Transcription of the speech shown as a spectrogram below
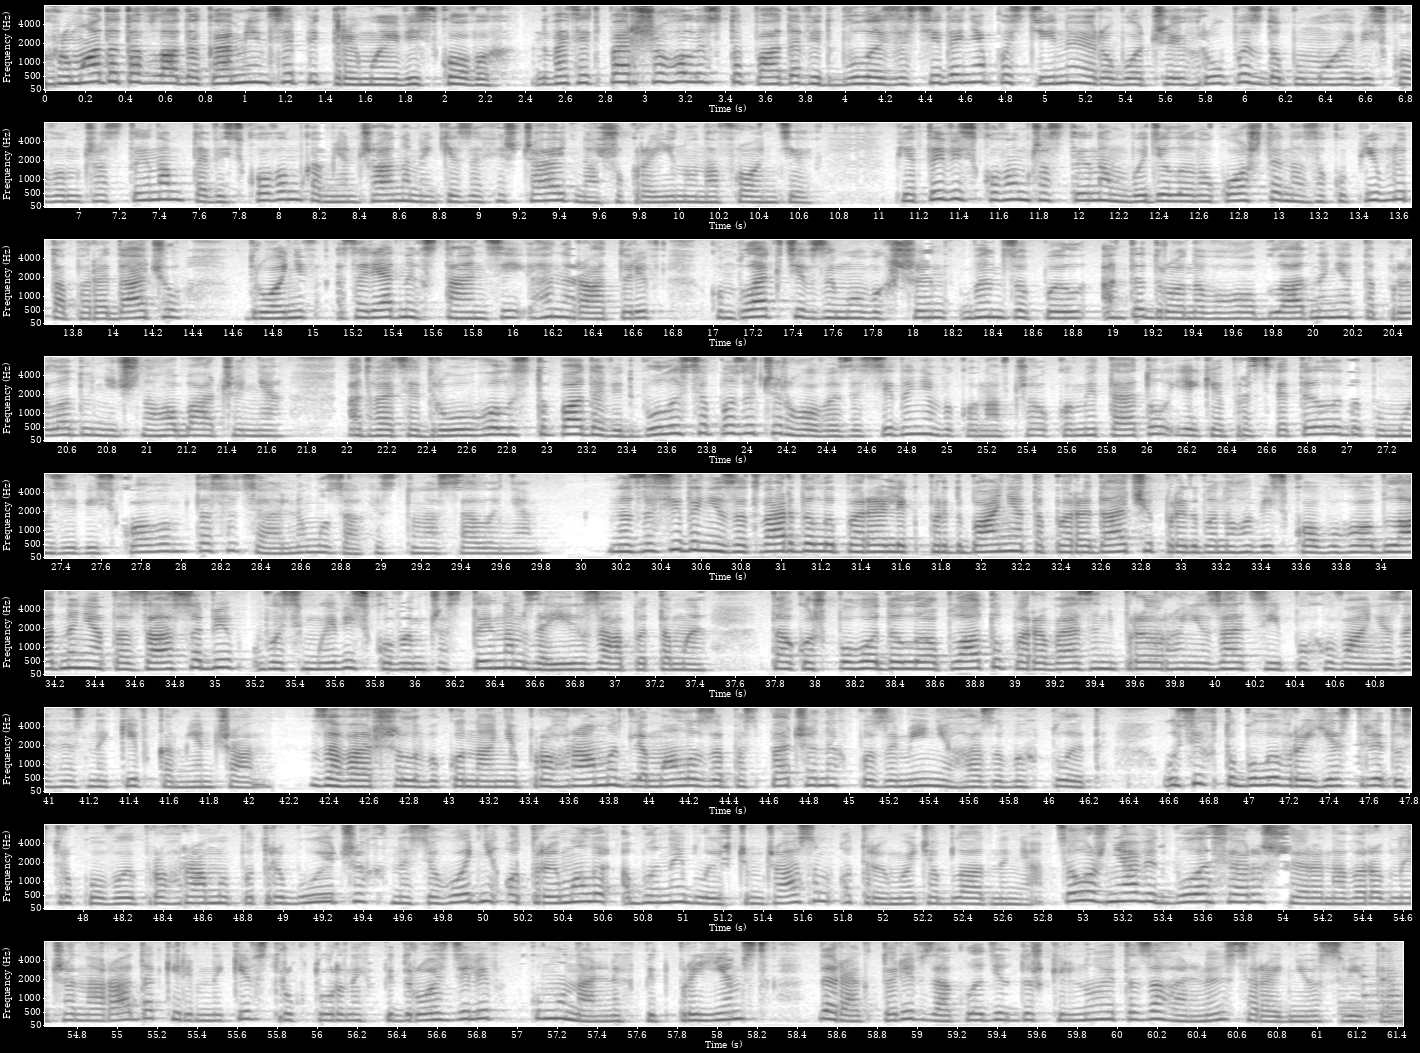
Громада та влада Кам'янця підтримує військових. 21 листопада відбулось засідання постійної робочої групи з допомоги військовим частинам та військовим кам'янчанам, які захищають нашу країну на фронті. П'яти військовим частинам виділено кошти на закупівлю та передачу дронів, зарядних станцій, генераторів, комплектів зимових шин, бензопил, антидронового обладнання та приладу нічного бачення. А 22 листопада відбулося позачергове засідання виконавчого комітету, яке присвятили допомозі військовим та соціальному захисту населення. На засіданні затвердили перелік придбання та передачі придбаного військового обладнання та засобів восьми військовим частинам за їх запитами. Також погодили оплату перевезень при організації поховання захисників кам'янчан. Завершили виконання програми для малозабезпечених по заміні газових плит. Усі, хто були в реєстрі дострокової програми потребуючих, на сьогодні отримали або найближчим часом отримують обладнання. Цього ж дня відбулася розширена виробнича нарада керівників структурних підрозділів, комунальних підприємств, директорів закладів дошкільної та загальної середньої освіти.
